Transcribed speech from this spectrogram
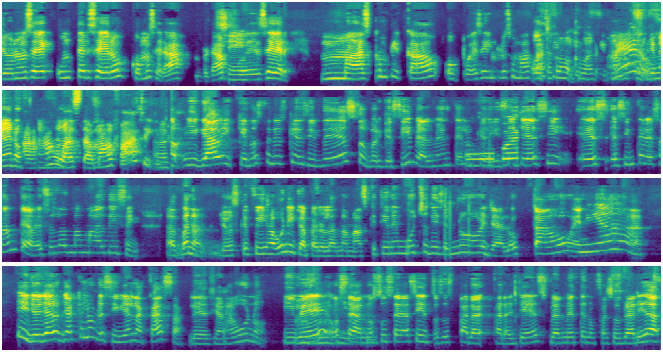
yo no sé un tercero cómo será, ¿verdad? Puede ser más complicado o puede ser incluso más fácil. Como, el primero, o hasta más fácil. Y Gaby, ¿qué nos tenés que decir de esto? Porque sí, realmente lo que dice pues Jessie es, es interesante. A veces las mamás dicen, bueno, yo es que fui hija única, pero las mamás que tienen muchos dicen, no, ya el octavo venía Y yo ya, ya que lo recibía en la casa, le decían a uno, y ve, o sea, no sucede así, entonces para, para Jess realmente no fue su realidad.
